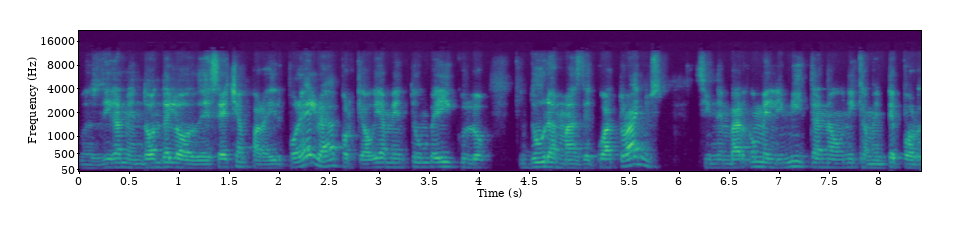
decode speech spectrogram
pues díganme en dónde lo desechan para ir por él, ¿verdad? Porque obviamente un vehículo dura más de cuatro años. Sin embargo, me limitan a únicamente por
